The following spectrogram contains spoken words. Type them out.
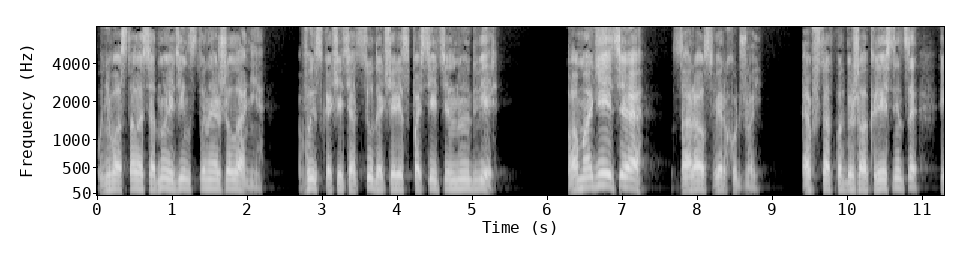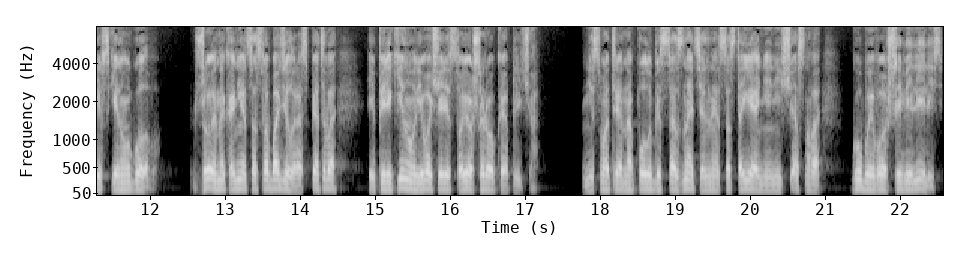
у него осталось одно единственное желание — выскочить отсюда через спасительную дверь. «Помогите!» — заорал сверху Джой. Эпштадт подбежал к лестнице и вскинул голову. Джой, наконец, освободил распятого и перекинул его через свое широкое плечо. Несмотря на полубессознательное состояние несчастного, губы его шевелились,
